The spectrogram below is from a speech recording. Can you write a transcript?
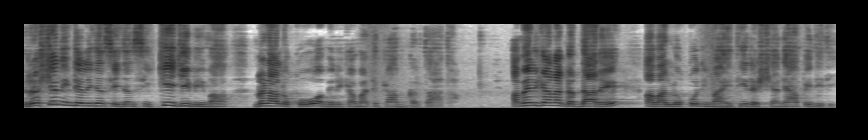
રશિયન ઇન્ટેલિજન્સ એજન્સી કેજીબીમાં ઘણા લોકો અમેરિકા માટે કામ કરતા હતા. અમેરિકાના ગદ્દારે આવા લોકોની માહિતી રશિયાને આપી દીધી.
